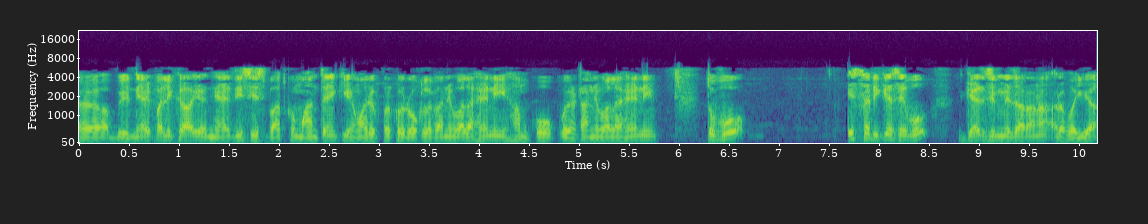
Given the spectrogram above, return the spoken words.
अभी न्यायपालिका या न्यायाधीश इस बात को मानते हैं कि हमारे ऊपर कोई रोक लगाने वाला है नहीं, हमको कोई हटाने वाला है नहीं तो वो इस तरीके से वो गैर जिम्मेदाराना रवैया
